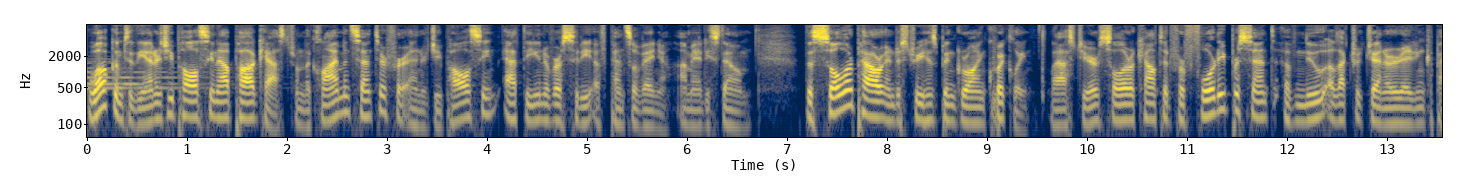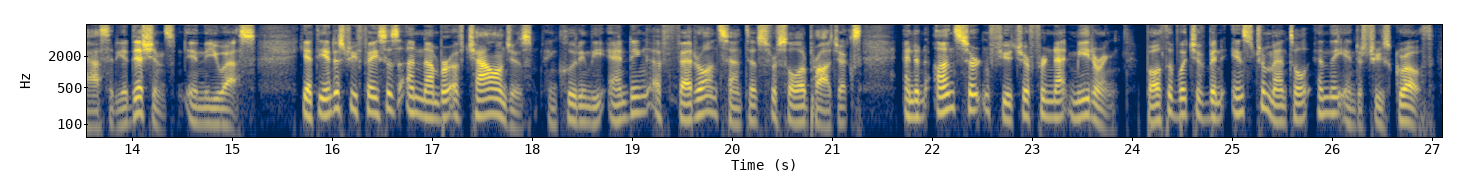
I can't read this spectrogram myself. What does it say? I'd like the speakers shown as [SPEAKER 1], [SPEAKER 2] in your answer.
[SPEAKER 1] Welcome to the Energy Policy Now podcast from the Kleinman Center for Energy Policy at the University of Pennsylvania. I'm Andy Stone. The solar power industry has been growing quickly. Last year, solar accounted for 40% of new electric generating capacity additions in the U.S. Yet the industry faces a number of challenges, including the ending of federal incentives for solar projects and an uncertain future for net metering, both of which have been instrumental in the industry's growth.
